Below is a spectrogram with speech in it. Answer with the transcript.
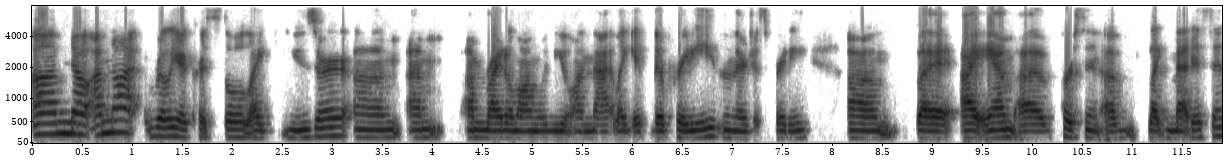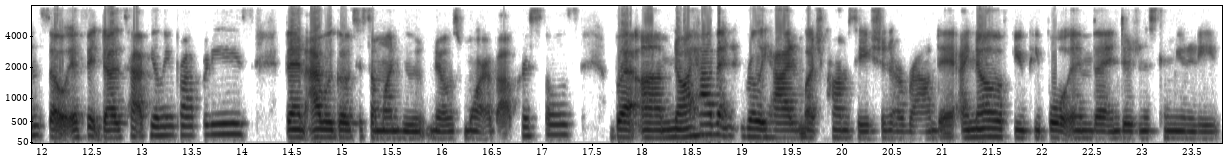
Um, no, I'm not really a crystal like user. Um, I'm I'm right along with you on that. Like if they're pretty, then they're just pretty. Um, but I am a person of like medicine. So if it does have healing properties, then I would go to someone who knows more about crystals. But um, no, I haven't really had much conversation around it. I know a few people in the indigenous community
